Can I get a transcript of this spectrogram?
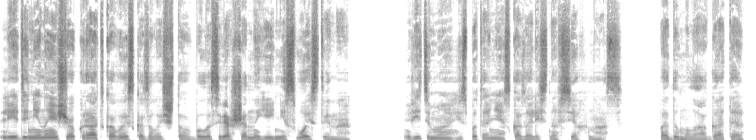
леди Нина еще кратко высказалась, что было совершенно ей не свойственно. Видимо, испытания сказались на всех нас, подумала Агата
